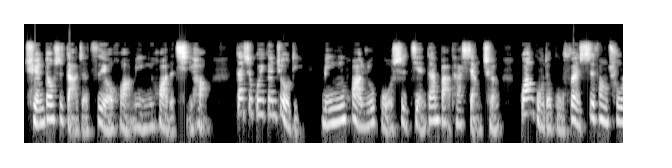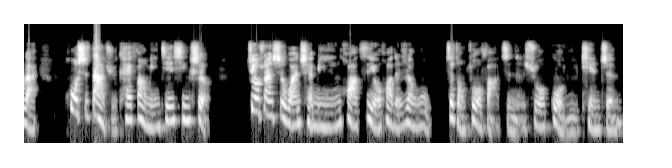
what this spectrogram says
全都是打着自由化、民营化的旗号。但是归根究底，民营化如果是简单把它想成官股的股份释放出来。或是大举开放民间新设，就算是完成民营化、自由化的任务，这种做法只能说过于天真。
